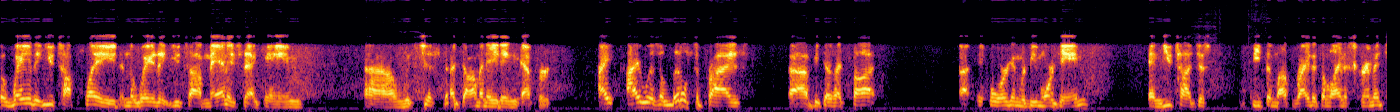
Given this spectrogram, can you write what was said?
the way that Utah played and the way that Utah managed that game uh, was just a dominating effort. I I was a little surprised uh, because I thought uh, Oregon would be more game, and Utah just beat them up right at the line of scrimmage,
